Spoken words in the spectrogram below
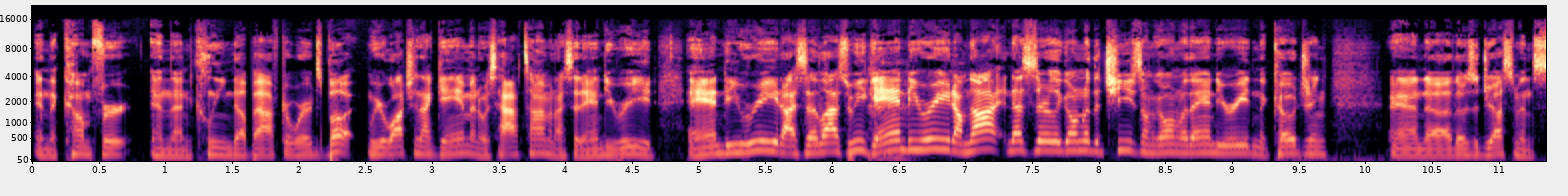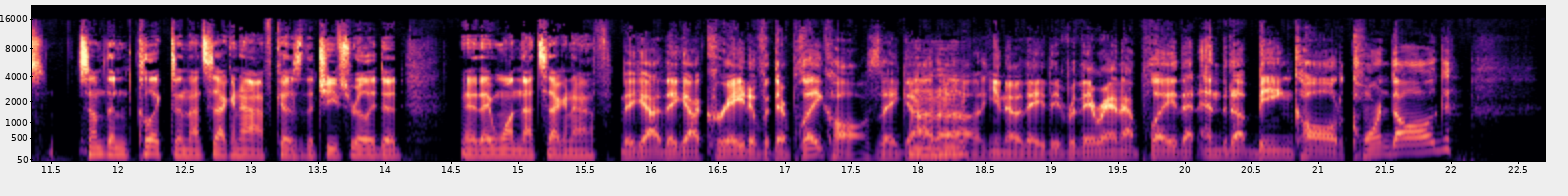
and the comfort and then cleaned up afterwards. But we were watching that game and it was halftime and I said Andy Reid, Andy Reid. I said last week Andy Reid. I'm not necessarily going with the Chiefs. I'm going with Andy Reid and the coaching and uh, those adjustments. Something clicked in that second half because the Chiefs really did. They, they won that second half. They got they got creative with their play calls. They got Mm-hmm. uh you know they, they they ran that play that ended up being called corn dog.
